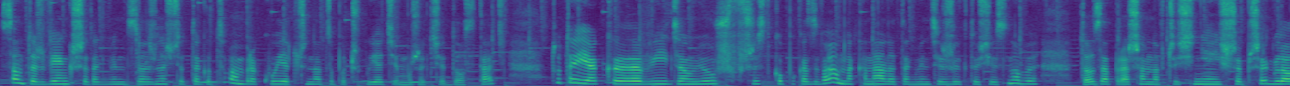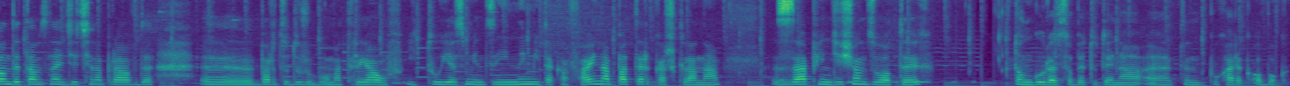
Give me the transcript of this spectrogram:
Są też większe, tak więc w zależności od tego, co Wam brakuje, czy na co potrzebujecie, możecie dostać. Tutaj jak e, widzę już wszystko pokazywałam na kanale, tak więc jeżeli ktoś jest nowy, to zapraszam na wcześniejsze przeglądy, tam znajdziecie naprawdę e, bardzo dużo było materiałów i tu jest między innymi taka fajna paterka szklana za 50 zł. Tą górę sobie tutaj na e, ten pucharek obok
